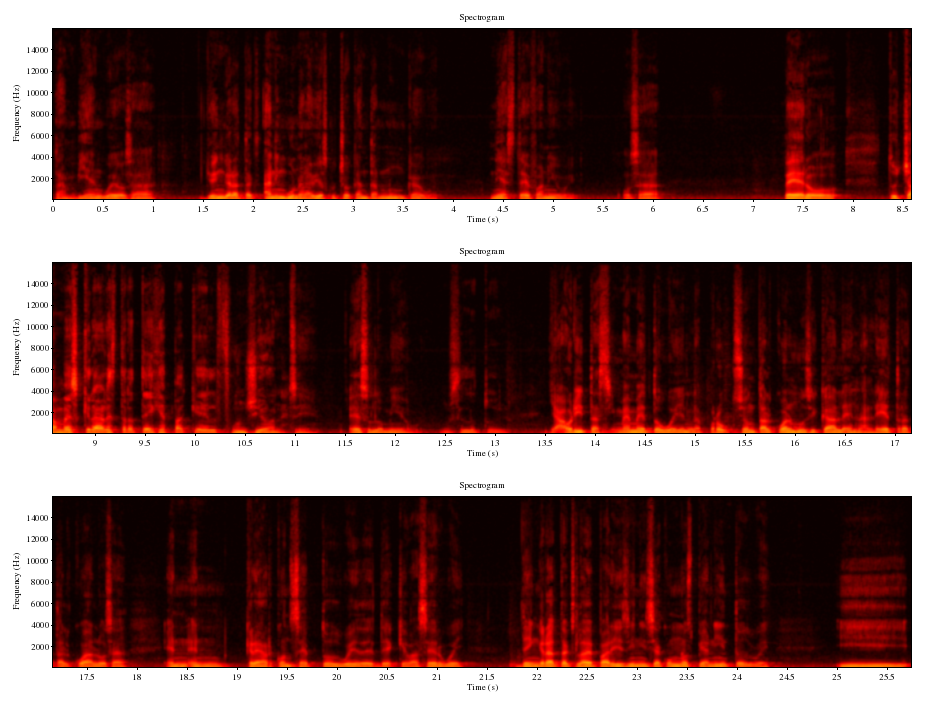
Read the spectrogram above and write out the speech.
también, güey. O sea, yo Ingratax, a ninguna la había escuchado cantar nunca, güey. Ni a Stephanie, güey. O sea, Pero Tu chamba es crear estrategias para que él funcione. sí, eso es lo mío, güey. Eso es lo tuyo. Ya ahorita sí me meto, güey, en la producción tal cual musical, en la letra tal cual, o sea, en, en crear conceptos, güey, de, de qué va a ser, güey. De Ingratax, la de París, inicia con unos pianitos, güey. Y,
